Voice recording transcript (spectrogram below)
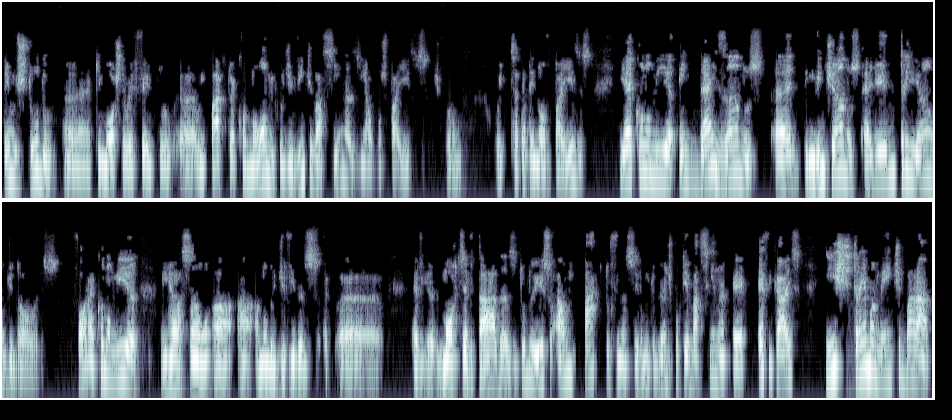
Tem um estudo uh, que mostra o efeito, uh, o impacto econômico de 20 vacinas em alguns países, foram 79 países, e a economia em 10 anos, é, em 20 anos, é de um trilhão de dólares. Fora a economia em relação a, número de vidas, uh, mortes evitadas e tudo isso, há um impacto financeiro muito grande, porque vacina é eficaz e extremamente barato.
